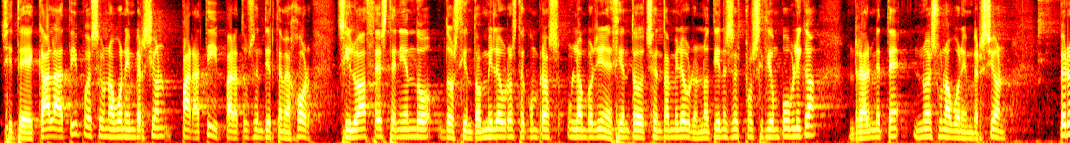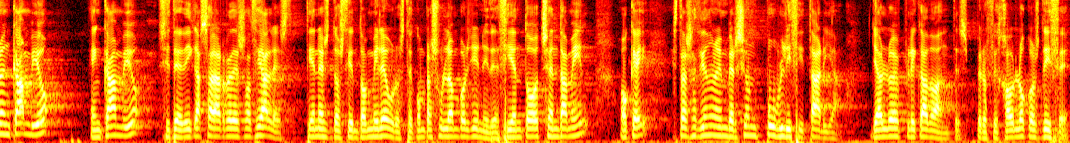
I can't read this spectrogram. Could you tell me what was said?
si te cala a ti, puede ser una buena inversión para ti, para tú sentirte mejor. Si lo haces teniendo 200.000 euros, te compras un Lamborghini de 180.000 euros, no tienes exposición pública, realmente no es una buena inversión. Pero en cambio, en cambio, si te dedicas a las redes sociales, tienes 200.000 euros, te compras un Lamborghini de 180.000, ¿ok? Estás haciendo una inversión publicitaria. Ya lo he explicado antes, pero fijaos lo que os dice.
